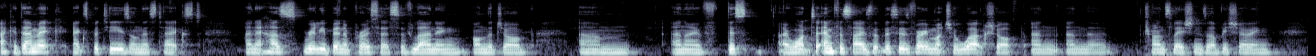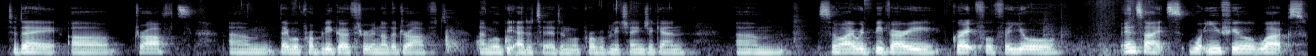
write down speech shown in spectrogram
academic expertise on this text, and it has really been a process of learning on the job. Um, and I've this, I want to emphasize that this is very much a workshop, and, and the translations I'll be showing today are drafts. Um, they will probably go through another draft and will be edited and will probably change again. Um, so I would be very grateful for your insights, what you feel works.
